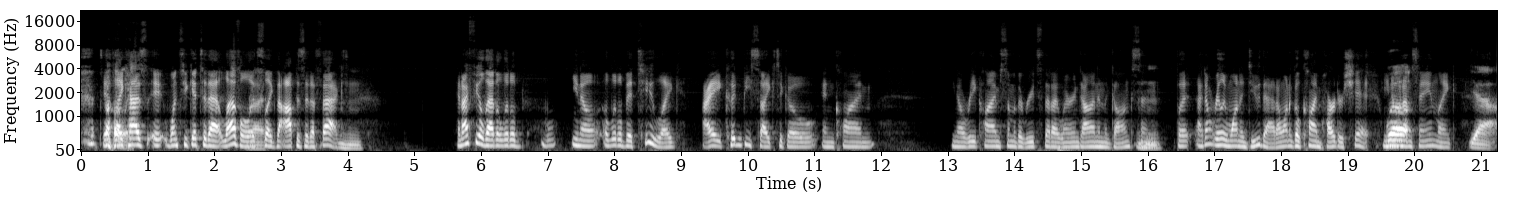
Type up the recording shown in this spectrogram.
It Totally. like has it once you get to that level, Right. Mm-hmm. it's like the opposite effect. And I feel that a little, you know, a little bit too. Like I could be psyched to go and climb, you know, reclimb some of the routes that I learned on in the gunks, and Mm-hmm. but I don't really want to do that. I want to go climb harder shit. You know what I'm saying? Like, Yeah,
